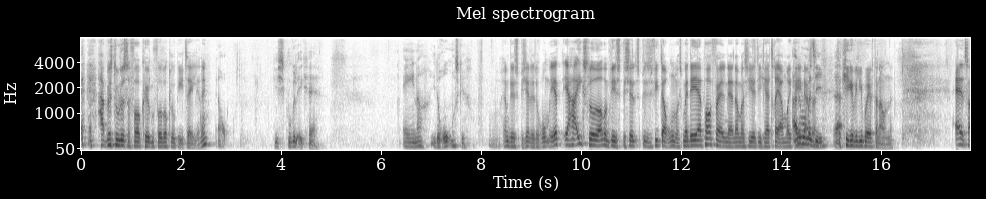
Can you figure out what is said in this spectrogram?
har besluttet sig for at købe en fodboldklub i Italien. Ikke? Jo. De skulle vel ikke have aner i det romerske. Jamen, det er specielt det rom. Jeg, jeg har ikke slået op, om det er specielt, specifikt der er romersk, men det er påfaldende, når man siger de her tre amerikanere. Ja, det må man så, sige. Ja. så kigger vi lige på efternavnene. Altså,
